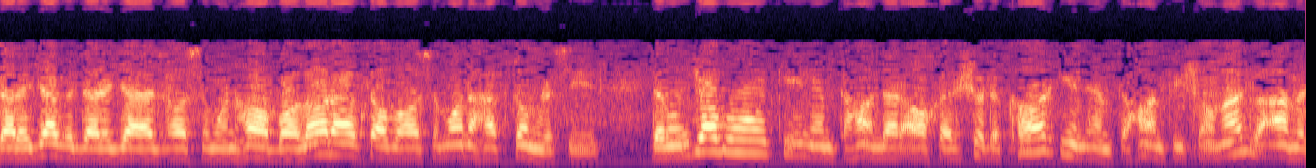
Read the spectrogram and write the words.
درجه به درجه از آسمان ها بالا رفت تا به آسمان هفتم رسید. در اونجا بود که این امتحان در آخر شد کار این امتحان پیش آمد و عمل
